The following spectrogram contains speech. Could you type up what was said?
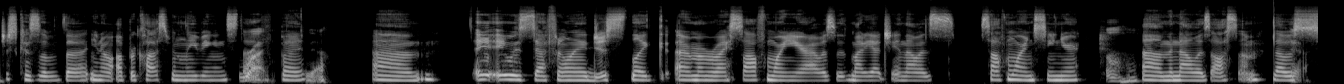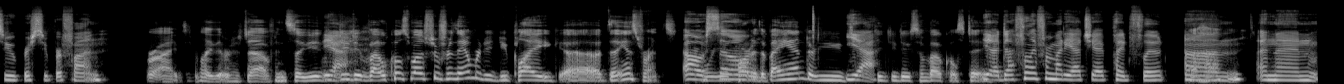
just because of the you know upperclassmen leaving and stuff. Right. But Yeah. um, it, it was definitely just like I remember my sophomore year, I was with mariachi, and that was sophomore and senior, Uh-huh. um, and that was awesome. That was Yeah. super super fun. Right. To play their stuff, and so you Yeah. did you do vocals mostly for them, or did you play uh, the instruments? Oh, Were you so part of the band, or you? Yeah. Did you do some vocals too? yeah, definitely for mariachi, I played flute. Um, Uh-huh. and then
